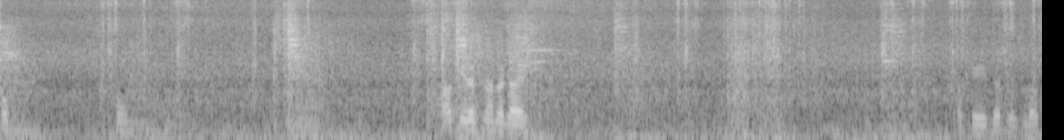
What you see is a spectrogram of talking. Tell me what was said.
yeah. Boom. Yeah. Okay, that's another guy. Okay, that was luck.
